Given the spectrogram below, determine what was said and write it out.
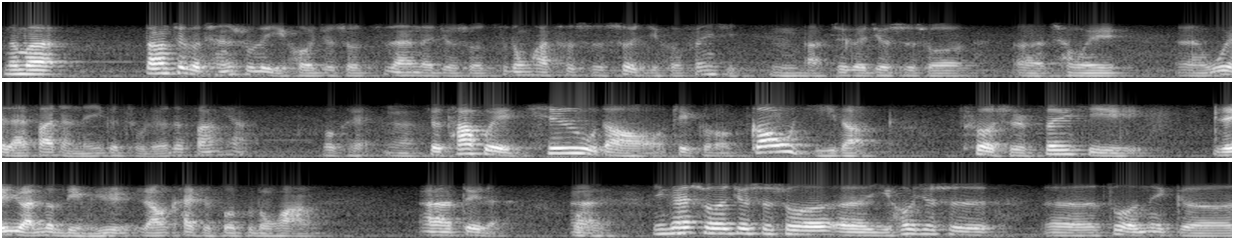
那么当这个成熟了以后，就是说自然的，就是说自动化测试设计和分析，嗯。啊，这个就是说呃成为呃未来发展的一个主流的方向。，OK，嗯就它会侵入到这个高级的测试分析人员的领域，然后开始做自动化了。啊，对的，呃 OK，应该说就是说呃以后就是呃做那个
